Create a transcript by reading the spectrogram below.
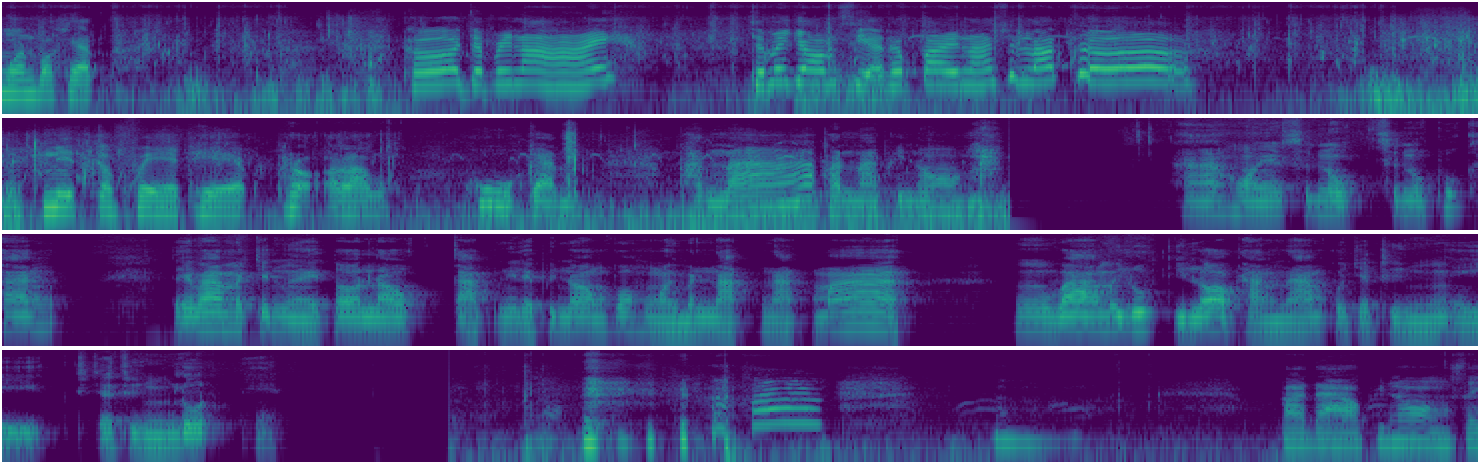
มวนบอแคทเธอจะไปไหนจะไม่ยอมเสียเธอไปนะ ฉันรักเธอ เน็ตกาแฟแท้เพราะเราคู่กันพันนาพันนาพี่น้อง หาหอยสนุกสนุกทุกครั้ง แต่ว่ามันจะเหนื่อยตอนเรากลับนี่แหละพี่น้องเพราะหอยมันหนักหนักมาก เออวางไม่รู้กี่รอบทางน้ำก็จะถึงไอ้จะถึงรถเนี่ย ปลาดาวพี่น้องใส่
